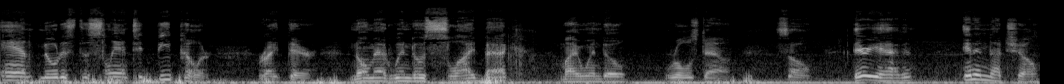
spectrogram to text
and notice the slanted B-pillar right there. Nomad windows slide back, my window rolls down. So there you have it in a nutshell.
